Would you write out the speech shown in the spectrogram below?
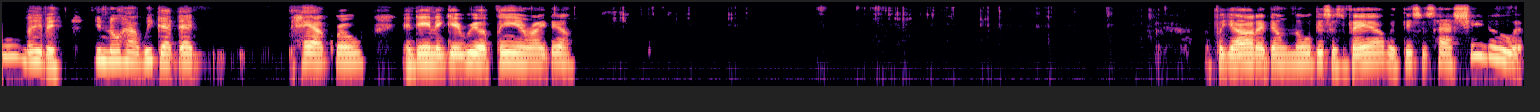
Ooh, baby, you know how we got that hair grow and then it get real thin right there. For y'all that don't know, this is Val, but this is how she do it.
